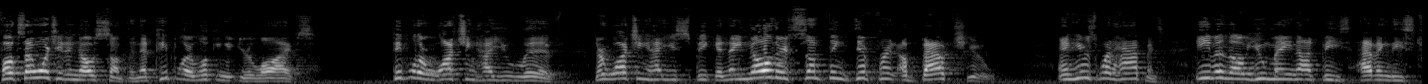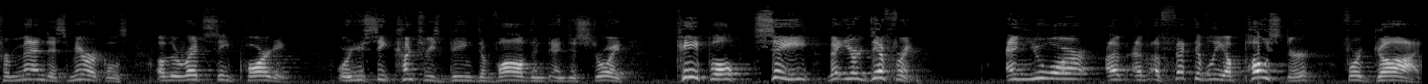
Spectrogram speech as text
Folks, I want you to know something that people are looking at your lives. People are watching how you live. They're watching how you speak, and they know there's something different about you. And here's what happens even though you may not be having these tremendous miracles of the Red Sea parting, or you see countries being devolved and, and destroyed, people see that you're different. And you are a, a, effectively a poster for God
